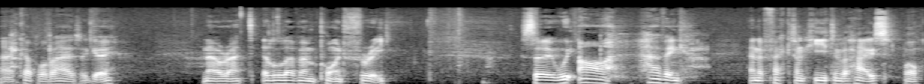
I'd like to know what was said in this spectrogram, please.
a couple of hours ago. Now we're at 11.3. So we are having an effect on heat in the house. Well,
